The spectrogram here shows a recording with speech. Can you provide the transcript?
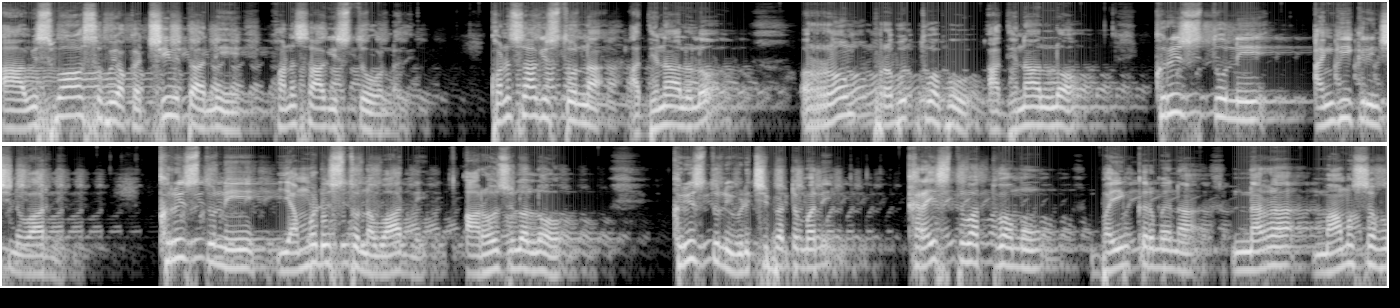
ఆ విశ్వాసపు యొక్క జీవితాన్ని కొనసాగిస్తూ ఉన్నది. కొనసాగిస్తున్న ఆ దినాలలో రోమ్ ప్రభుత్వపు ఆ దినాల్లో క్రీస్తుని అంగీకరించిన వారిని క్రీస్తుని ఎమ్మడిస్తున్న వారిని ఆ రోజులలో క్రీస్తుని విడిచిపెట్టమని క్రైస్తవత్వము భయంకరమైన నర మాంసము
